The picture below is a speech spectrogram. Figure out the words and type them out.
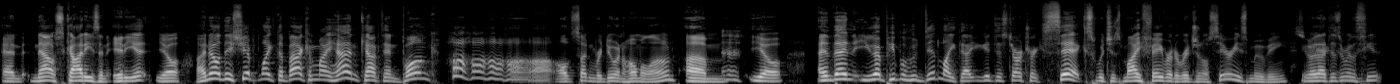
and now Scotty's an idiot. You know, I know they shipped like the back of my hand, Captain Bunk. Ha ha ha ha. ha. All of a sudden, we're doing Home Alone. Um, you know. And then you have people who did like that. You get to Star Trek Six, which is my favorite original series movie. You know that doesn't really seem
